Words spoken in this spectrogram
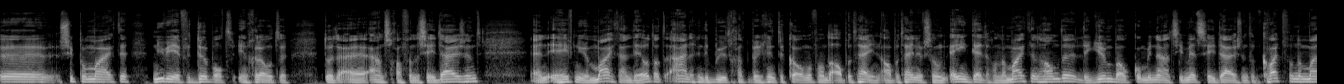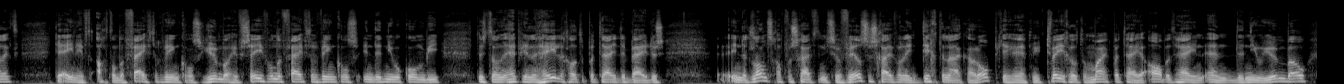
supermarkten. Nu weer verdubbeld in grootte door de aanschaf van de C1000. En heeft nu een marktaandeel dat aardig in de buurt gaat beginnen te komen van de Albert Heijn. Albert Heijn heeft zo'n 1 derde van de markt in handen. De Jumbo-combinatie met C1000 een kwart van de markt. De een heeft 850 winkels, Jumbo heeft 750 winkels in de nieuwe combi. Dus dan heb je een hele grote partij erbij. Dus in het landschap verschuift het niet zoveel. Ze schuiven alleen dichter naar elkaar op. Je hebt nu twee grote marktpartijen, Albert Heijn en de Nieuwe Jumbo.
